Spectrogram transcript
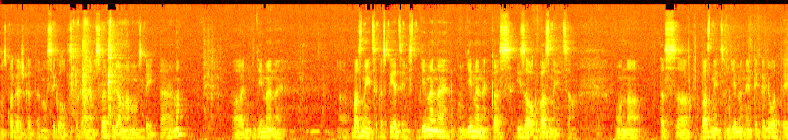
mums pagājušajā gadā no Siguldas, kad gājām sveceļojumā, mums bija tēna ģimene, baznīca, kas piedzimst ģimenē, un ģimene, kas izaug baznīcā. Un, tas baznīca un ģimene ir tik ļoti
